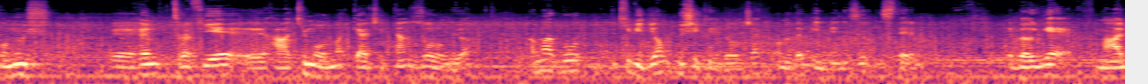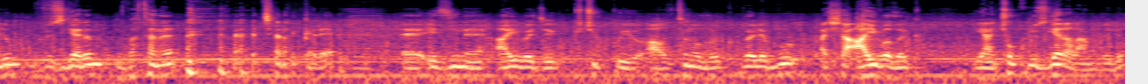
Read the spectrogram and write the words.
konuş, hem trafiğe e, hakim olmak gerçekten zor oluyor. Ama bu iki videom bu şekilde olacak. Onu da bilmenizi isterim. E, bölge malum rüzgarın vatanı Çanakkale, e, Ezine, Ayvacık, Küçükkuyu, Altınoluk, böyle bu aşağı Ayvalık yani çok rüzgar alan bölüm.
